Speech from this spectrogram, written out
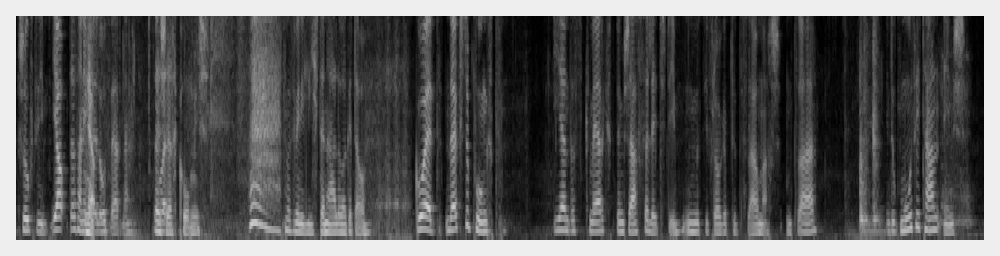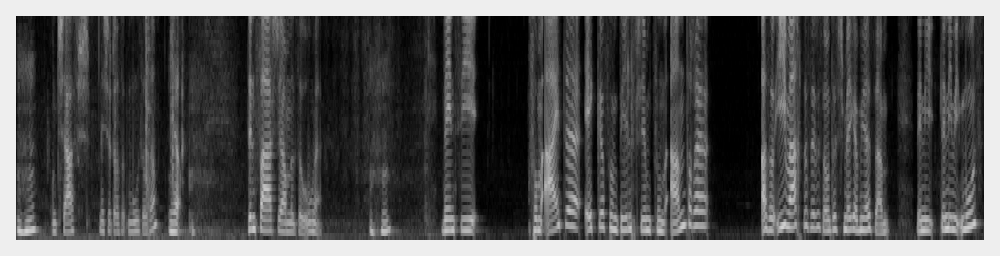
gewesen. Ja, das habe ich Ja. wollte loswerden. Das ist Gut. echt komisch. Jetzt muss ich meine Liste anschauen. Da. Gut, nächster Punkt. Ich habe das gemerkt beim Arbeiten letzte. Ich muss dich fragen, ob du das auch machst. Und zwar, wenn du die Maus in die Hand nimmst und schaffst, das ist ja da so die Maus, oder? Ja. Dann fährst du ja einmal so um. Wenn sie vom einen Ecke vom Bildschirm zum anderen, also ich mache das eben so und das ist mega mühsam. Wenn ich, dann nehme ich die Maus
